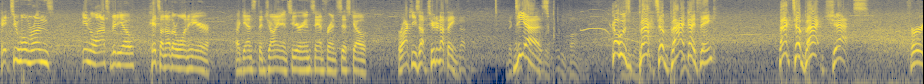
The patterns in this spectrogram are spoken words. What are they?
hit two home runs in the last video, hits another one here against the Giants here in San Francisco. Rockies up 2 to nothing. Diaz goes back to back, I think. Back to back jacks for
